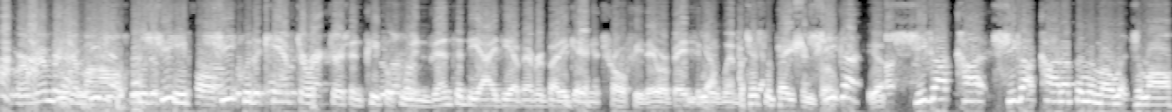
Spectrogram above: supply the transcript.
Remember, Jamal, who the people, who the camp directors and people who invented the idea of everybody getting a trophy. They were basically Yeah, women. participation She trophy. got Yeah. she got caught she got caught up in the moment, Jamal.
